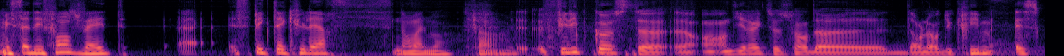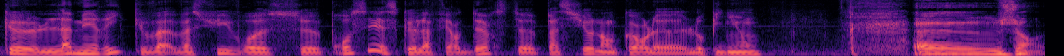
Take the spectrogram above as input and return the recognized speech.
Mais sa défense va être euh, spectaculaire normalement. Euh, Philippe Coste, euh, en, direct ce soir dans l'heure du crime, est-ce que l'Amérique va, suivre ce procès? Est-ce que l'affaire Durst passionne encore l'opinion? Euh, J'en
